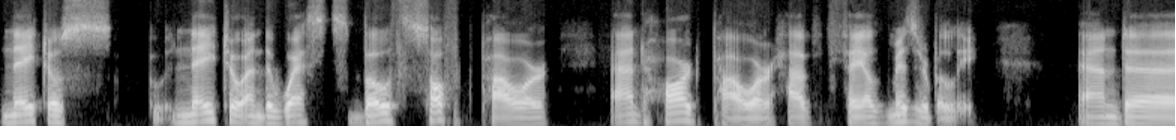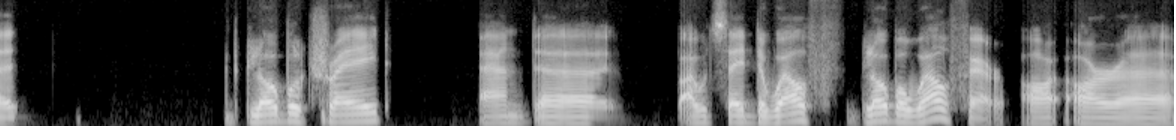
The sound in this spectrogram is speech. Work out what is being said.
NATO's NATO and the West's both soft power and hard power have failed miserably, and uh, global trade and uh, I would say the wealth, global welfare, are are uh,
